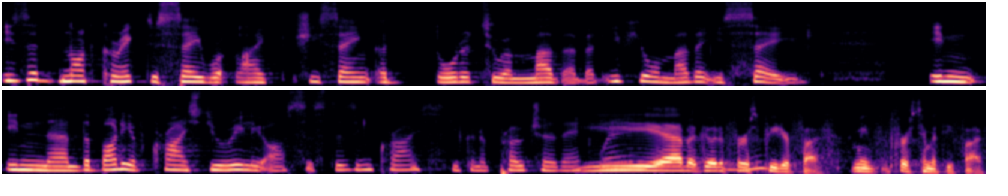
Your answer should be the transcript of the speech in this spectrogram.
Is it not correct to say what, like she's saying a daughter to a mother, but if your mother is saved, in in um, the body of Christ, you really are sisters in Christ. You can approach her that way. Yeah, but go to 1st mm-hmm. Peter five. I mean, First Timothy five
